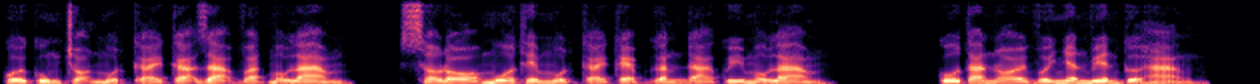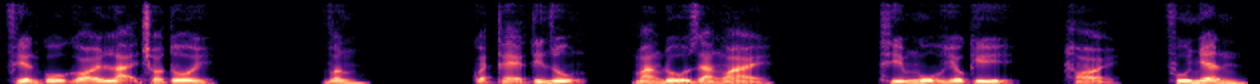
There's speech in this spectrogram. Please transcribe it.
cuối cùng chọn một cái cạ dạ vạt màu lam, sau đó mua thêm một cái kẹp gắn đá quý màu lam cô ta nói với nhân viên cửa hàng, phiền cô gói lại cho tôi. Vâng. Quẹt thẻ tín dụng, mang đồ ra ngoài. Thím ngụ hiếu kỳ, hỏi, phu nhân,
